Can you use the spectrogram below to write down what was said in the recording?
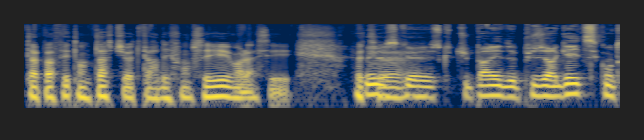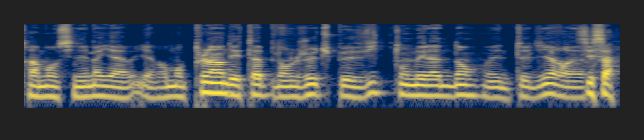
t'as pas fait ton taf, tu vas te faire défoncer. Voilà, c'est. en fait, Oui, parce euh, que, ce que tu parlais de plusieurs gates, contrairement au cinéma, il y a, il y a vraiment plein d'étapes dans le jeu. Tu peux vite tomber là-dedans et te dire. euh, c'est ça.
